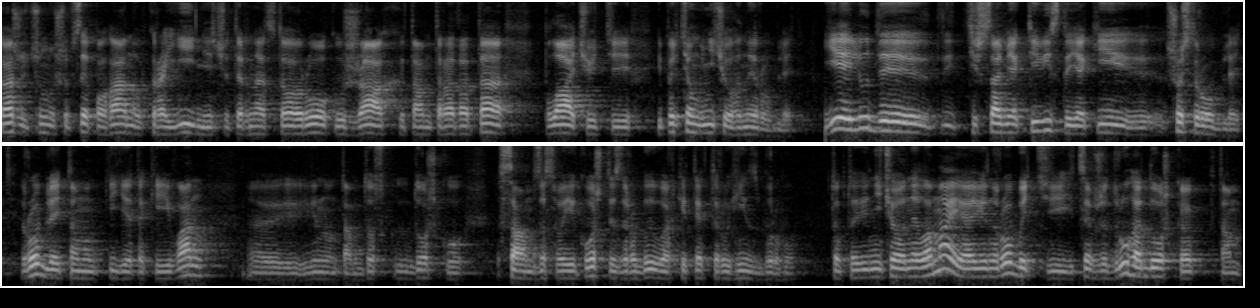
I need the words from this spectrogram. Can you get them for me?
кажуть, що, ну, що все погано в країні з 2014 року, жах, там тра-та-та, плачуть і, і при цьому нічого не роблять. Є люди, ті ж самі активісти, які щось роблять. Роблять там, от є такий Іван, е, він там дошку сам за свої кошти зробив архітектору Гінзбургу. Тобто він нічого не ламає, а він робить, і це вже друга дошка, там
